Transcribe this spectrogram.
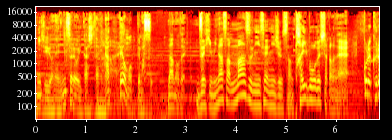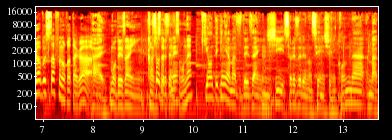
24年にそれを生かしたいなって思ってます。はいなので、ぜひ皆さん、まず2023待望でしたからね。これ、クラブスタッフの方が、もうデザイン監修されてるんですもんね。ね基本的にはまずデザインし、うん、それぞれの選手にこんな、まあ、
